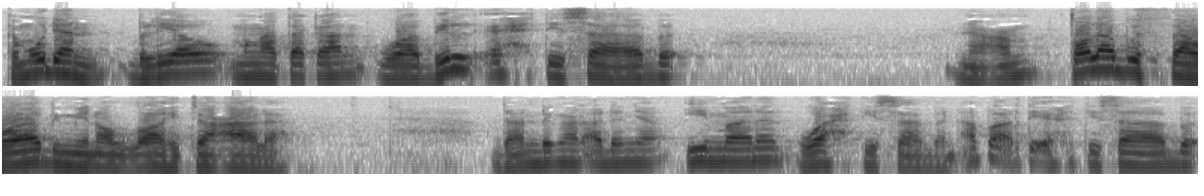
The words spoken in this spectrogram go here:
kemudian beliau mengatakan wabil ihtisab Naam, thawab min Allah taala. Dan dengan adanya imanan wahtisaban. Apa arti ihtisab?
